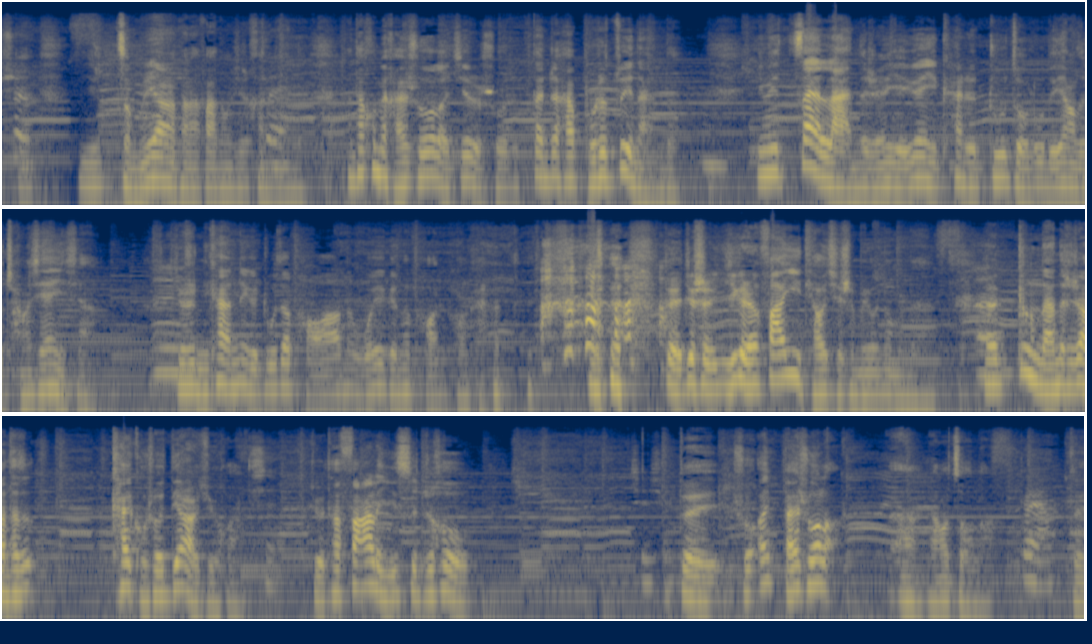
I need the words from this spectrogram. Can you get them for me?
是你怎么样让他来发东西是很难的。但他后面还说了，接着说，但这还不是最难的，嗯因为再懒的人也愿意看着猪走路的样子尝鲜一下。嗯就是你看那个猪在跑啊，那我也跟他跑一跑看。对，就是一个人发一条其实没有那么难，那更难的是让他开口说第二句话。是就是他发了一次之后，对，说哎白说了啊，然后走了。对啊，对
